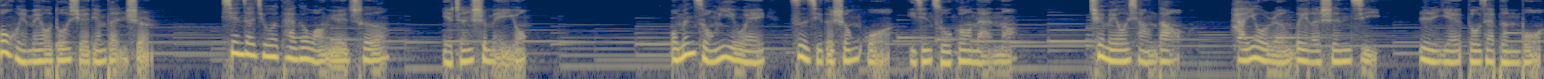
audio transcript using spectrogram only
后悔没有多学点本事儿，现在就会开个网约车，也真是没用。”我们总以为自己的生活已经足够难了，却没有想到还有人为了生计日夜都在奔波。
